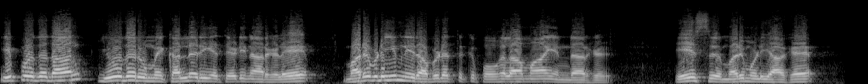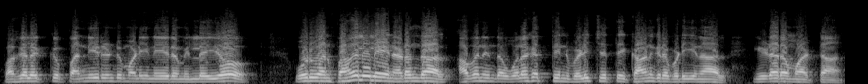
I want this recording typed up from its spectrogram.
இப்பொழுதுதான் யூதர் உம்மை கல்லறிய தேடினார்களே மறுபடியும் நீர் அவ்விடத்துக்கு போகலாமா? என்றார்கள். இயேசு மறுமொழியாக பகலுக்கு பன்னிரண்டு மணி நேரம் இல்லையோ? ஒருவன் பகலிலே நடந்தால் அவன் இந்த உலகத்தின் வெளிச்சத்தை காண்கிறபடியினால் இடரமாட்டான்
